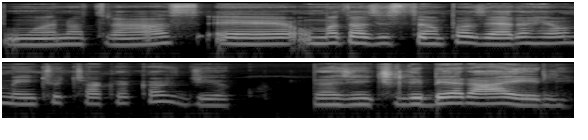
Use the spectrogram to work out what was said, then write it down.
Um ano atrás, é, uma das estampas era realmente o chakra cardíaco, para a gente liberar ele.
